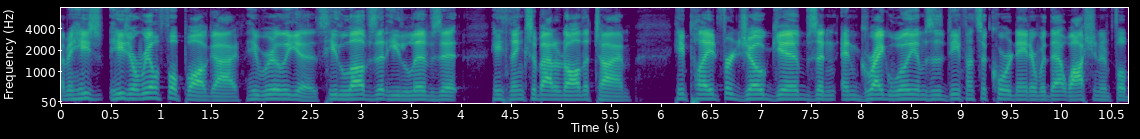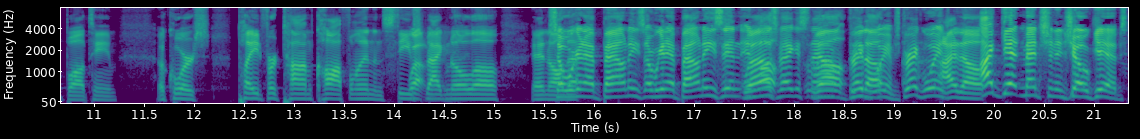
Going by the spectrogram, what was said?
I mean, he's he's a real football guy. He really is. He loves it. He lives it. He thinks about it all the time. He played for Joe Gibbs and and Gregg Williams as a defensive coordinator with that Washington football team. Of course, played for Tom Coughlin and Steve Well, Spagnuolo and So we're that. gonna have bounties. Are we gonna have bounties in, in Well, Las Vegas now? well, Gregg you know, Williams. Gregg Williams. I know. I get mentioning Joe Gibbs.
